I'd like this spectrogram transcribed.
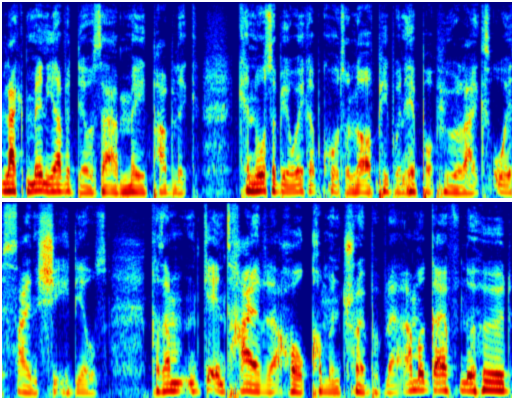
like many other deals that are made public, can also be a wake up call to a lot of people in hip hop who are like always sign shitty deals. Because I'm getting tired of that whole common trope of like, I'm a guy from the hood,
